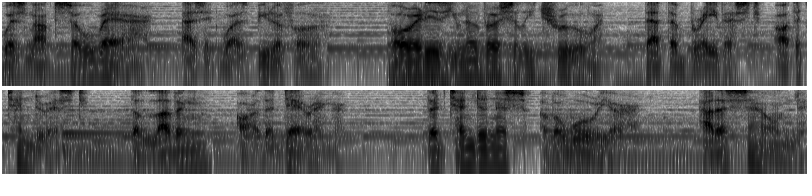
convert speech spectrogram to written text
was not so rare as it was beautiful, for it is universally true that the bravest are the tenderest, the loving are the daring. The tenderness of a warrior had a sound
